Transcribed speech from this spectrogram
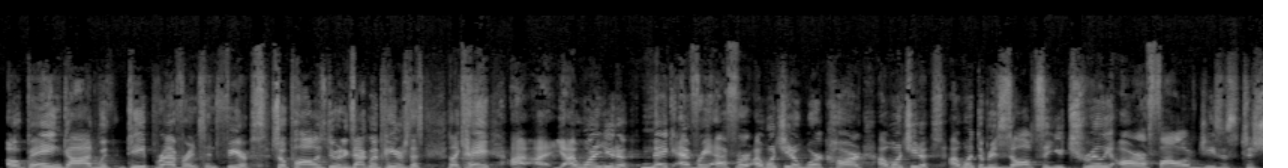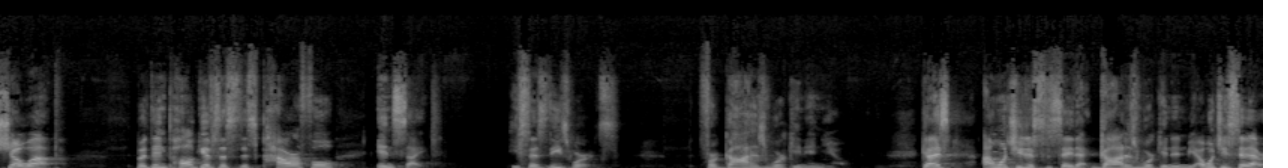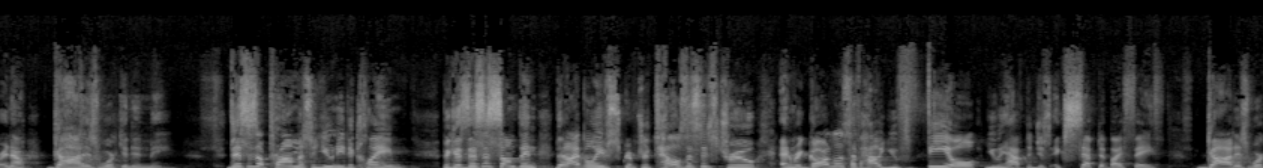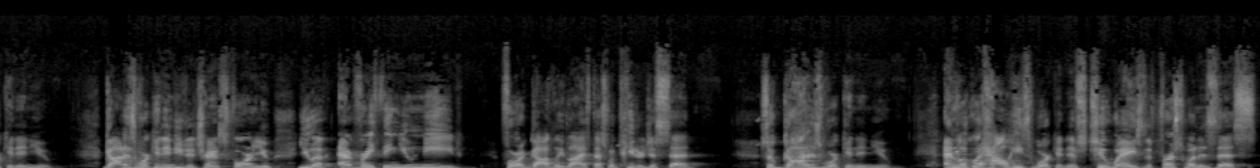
obeying God with deep reverence and fear. So Paul is doing exactly what Peter says. Like, hey, I, I, I, want you to make every effort. I want you to work hard. I want you to, I want the results that you truly are a follower of Jesus to show up. But then Paul gives us this powerful insight. He says these words, for God is working in you. Guys, I want you just to say that. God is working in me. I want you to say that right now. God is working in me. This is a promise that you need to claim. Because this is something that I believe scripture tells us is true. And regardless of how you feel, you have to just accept it by faith. God is working in you. God is working in you to transform you. You have everything you need for a godly life. That's what Peter just said. So God is working in you. And look at how he's working. There's two ways. The first one is this.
